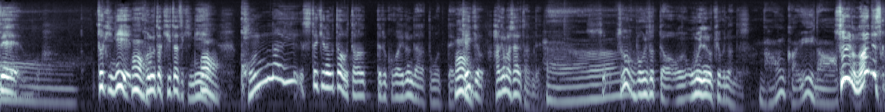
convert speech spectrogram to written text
で時にうん。この歌聞いた時にうん。こんな素敵な歌を歌ってる子がいるんだなと思ってうん。元気を励まされたんで。へえすごく僕にとっては思い出の曲なんです。なんかいいな。そういうのないんですか？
